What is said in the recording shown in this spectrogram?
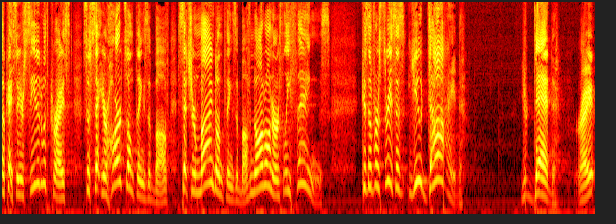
okay, so you're seated with Christ, so set your hearts on things above, set your mind on things above, not on earthly things. Because in verse 3 it says, You died. You're dead, right?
